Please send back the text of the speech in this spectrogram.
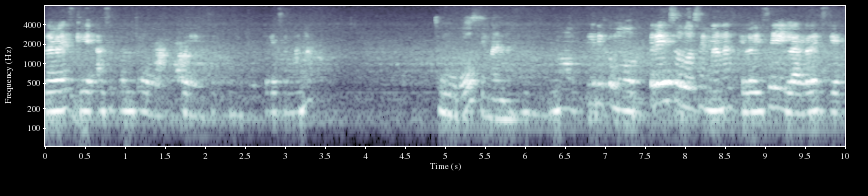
La verdad es que hace cuánto fue, hace como tres semanas. Como dos semanas. No, tiene como tres o dos semanas que lo hice y la verdad es que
